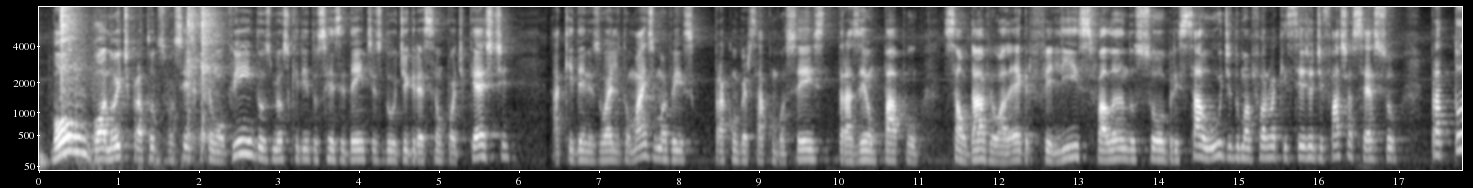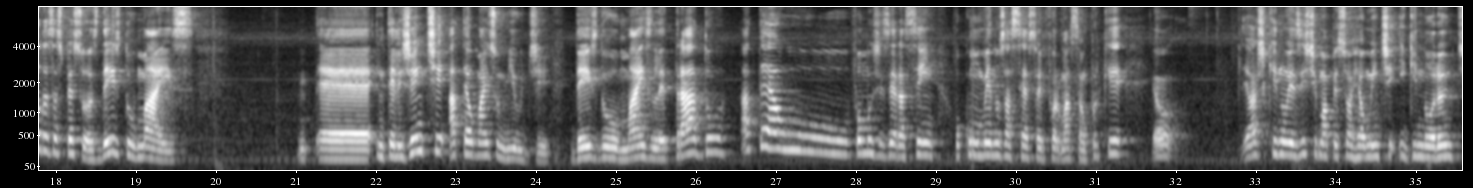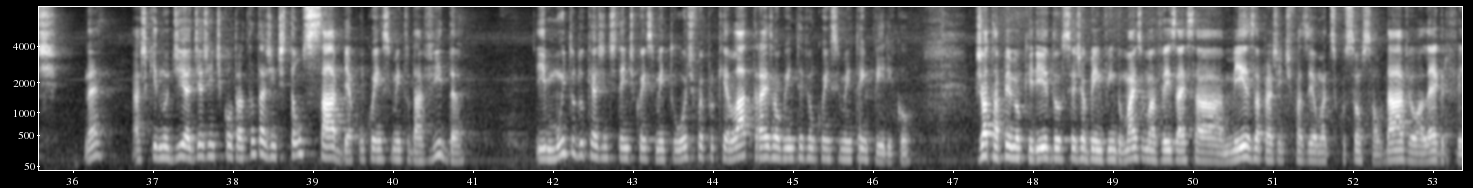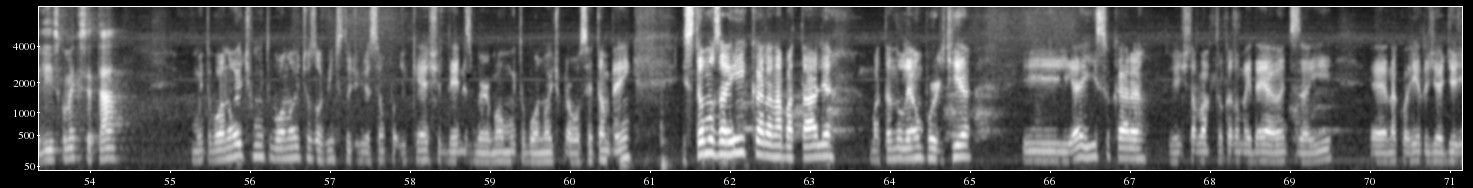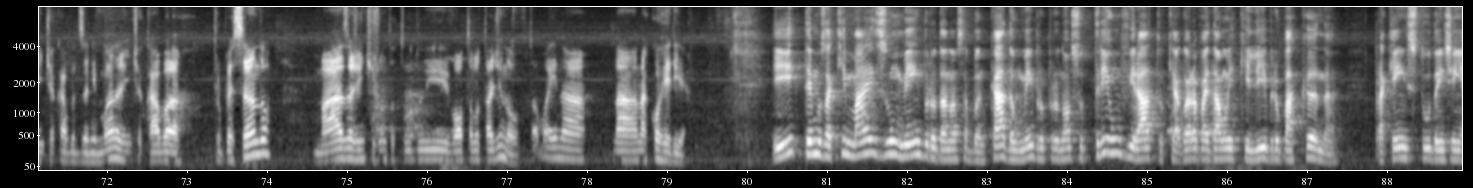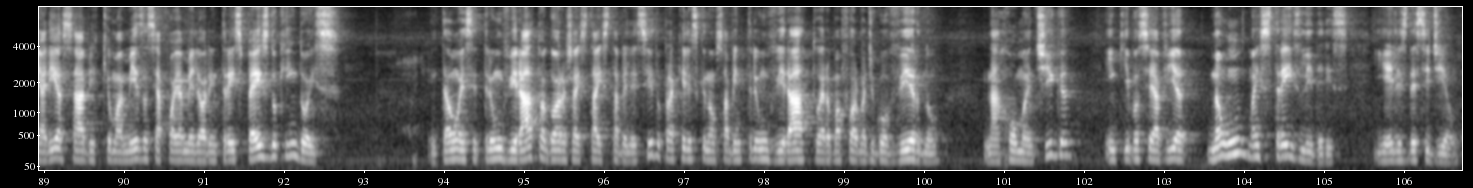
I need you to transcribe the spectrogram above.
Bom, boa noite para todos vocês que estão ouvindo, os meus queridos residentes do Digressão Podcast. Aqui Denis Wellington mais uma vez para conversar com vocês, trazer um papo saudável, alegre, feliz, falando sobre saúde de uma forma que seja de fácil acesso para todas as pessoas, desde o mais é, inteligente até o mais humilde, desde o mais letrado até o, vamos dizer assim, o com menos acesso à informação, porque eu, eu acho que não existe uma pessoa realmente ignorante, né? Acho que no dia a dia a gente encontra tanta gente tão sábia com conhecimento da vida e muito do que a gente tem de conhecimento hoje foi porque lá atrás alguém teve um conhecimento empírico. JP, meu querido, seja bem-vindo mais uma vez a essa mesa para a gente fazer uma discussão saudável, alegre, feliz. Como é que você está? Muito boa noite, muito boa noite aos ouvintes do Digressão Podcast. Denis, meu irmão, muito boa noite para você também. Estamos aí, cara, na batalha, matando o leão por dia. E é isso, cara. A gente estava trocando uma ideia antes aí. É, na corrida do dia a dia a gente acaba desanimando, a gente acaba tropeçando, mas a gente junta tudo e volta a lutar de novo. Estamos aí na, na, na correria. E temos aqui mais um membro da nossa bancada, um membro para o nosso triunvirato, que agora vai dar um equilíbrio bacana. Para quem estuda engenharia sabe que uma mesa se apoia melhor em três pés do que em dois. Então esse triunvirato agora já está estabelecido. Para aqueles que não sabem, triunvirato era uma forma de governo na Roma antiga, em que você havia não um, mas três líderes e eles decidiam.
